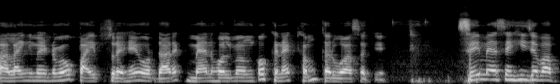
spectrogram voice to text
अलाइनमेंट में वो पाइप्स रहें और डायरेक्ट मैन होल में उनको कनेक्ट हम करवा सके। सेम ऐसे ही जब आप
